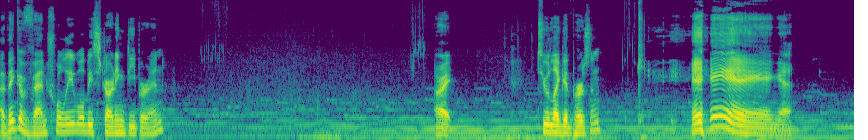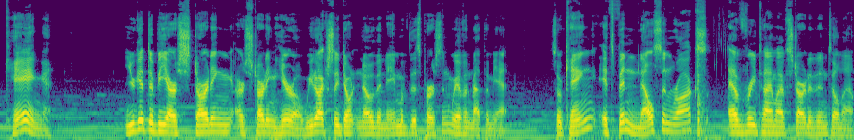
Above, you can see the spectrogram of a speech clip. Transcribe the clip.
I think eventually we'll be starting deeper in. All right. Two-legged person. King. King. You get to be our starting our starting hero. We actually don't know the name of this person. We haven't met them yet. So King, it's been Nelson Rocks every time I've started until now.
